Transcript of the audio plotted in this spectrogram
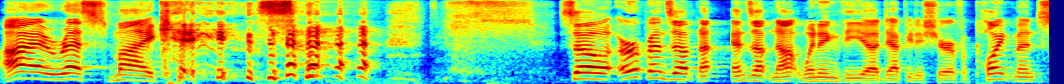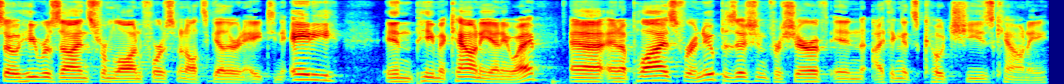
I rest my case. so Earp ends up not, ends up not winning the uh, deputy sheriff appointment, so he resigns from law enforcement altogether in 1880 in Pima County anyway, uh, and applies for a new position for sheriff in I think it's Cochise County.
